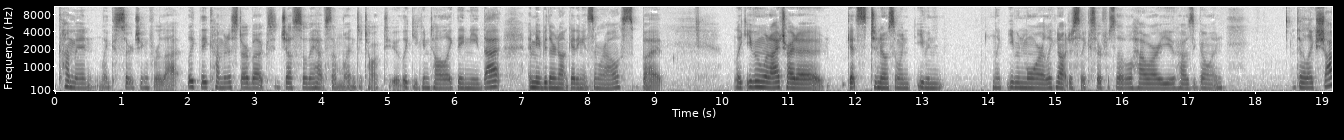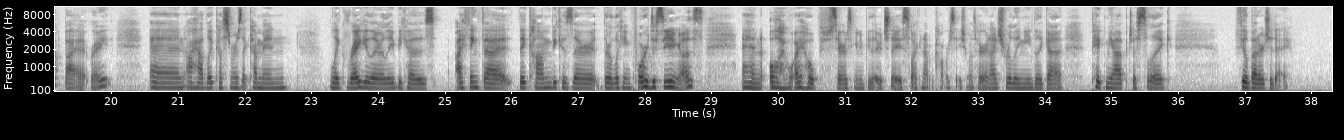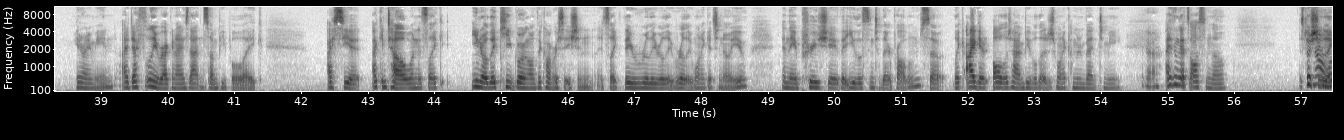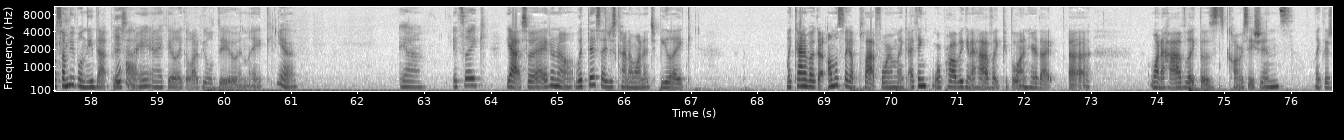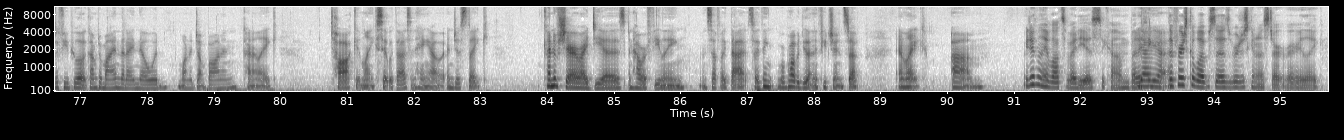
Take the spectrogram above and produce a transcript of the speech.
come in like searching for that. Like they come into Starbucks just so they have someone to talk to. Like you can tell like they need that and maybe they're not getting it somewhere else, but like even when I try to get to know someone even like even more, like not just like surface level, how are you? How's it going? They're like shocked by it, right? And I have like customers that come in like regularly because I think that they come because they're they're looking forward to seeing us. And oh, I, I hope Sarah's going to be there today so I can have a conversation with her. And I just really need like a pick me up just to like feel better today. You know what I mean? I definitely recognize that in some people. Like, I see it. I can tell when it's like, you know, they keep going on with the conversation. It's like they really, really, really want to get to know you and they appreciate that you listen to their problems. So, like, I get all the time people that just want to come and vent to me. yeah I think that's awesome, though. Especially, no, like, well some people need that person Yeah. right and i feel like a lot of people do and like yeah. yeah it's like yeah so i don't know with this i just kind of want it to be like like kind of like a, almost like a platform like i think we're probably gonna have like people on here that uh want to have like those conversations like there's a few people that come to mind that i know would want to jump on and kind of like talk and like sit with us and hang out and just like kind of share our ideas and how we're feeling and stuff like that so i think we'll probably do that in the future and stuff and like um We definitely have lots of ideas to come, but Yeah, I think yeah. the first couple episodes, we're just going to start very, like,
